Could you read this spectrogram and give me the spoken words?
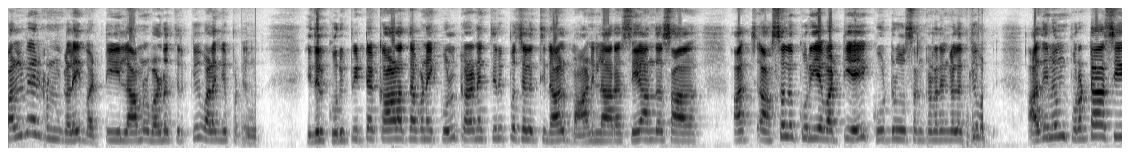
பல்வேறு கடன்களை வட்டி இல்லாமல் வருடத்திற்கு வழங்கப்பட்டுள்ளது. இதில் குறிப்பிட்ட காலத்தவணைக்குள் கடனை திருப்ப செலுத்தினால் மாநில அரசே அந்த அசலுக்குரிய வட்டியை கூட்டுறவு சங்கடங்களுக்கு அதிலும் புரட்டாசி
